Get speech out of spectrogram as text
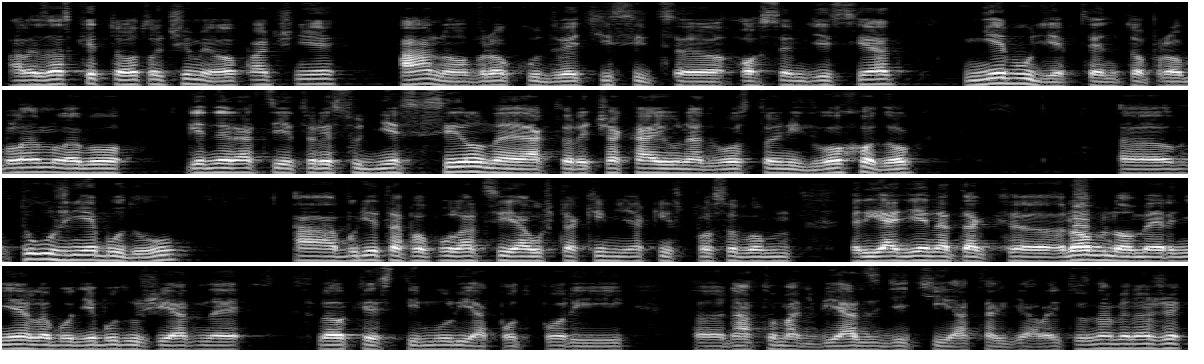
ale zase keď to otočíme opačne, áno, v roku 2080 nebude tento problém, lebo generácie, ktoré sú dnes silné a ktoré čakajú na dôstojný dôchodok, e, tu už nebudú a bude tá populácia už takým nejakým spôsobom riadená tak e, rovnomerne, lebo nebudú žiadne veľké stimuly a podpory e, na to mať viac detí a tak ďalej. To znamená, že e,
